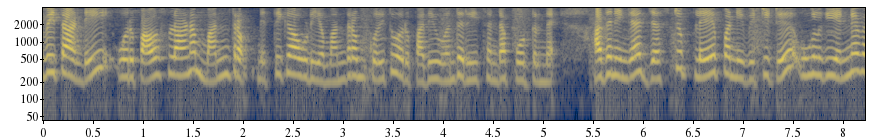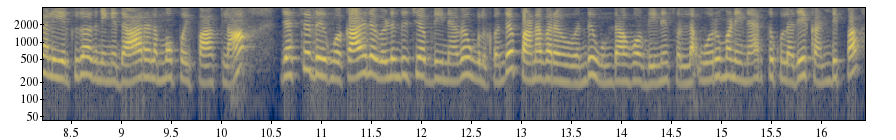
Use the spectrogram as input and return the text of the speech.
இவை தாண்டி ஒரு பவர்ஃபுல்லான மந்திரம் நித்திகாவுடைய மந்திரம் குறித்து ஒரு பதிவு வந்து ரீசெண்டாக போட்டிருந்தேன். அதை நீங்கள் ஜஸ்ட்டு ப்ளே பண்ணி விட்டுட்டு உங்களுக்கு என்ன வேலை இருக்குதோ அதை நீங்கள் தாராளமாக போய் பார்க்கலாம். ஜஸ்ட் அது உங்கள் காதில் விழுந்துச்சு அப்படின்னாவே உங்களுக்கு வந்து பணவரவு வந்து உண்டாகும் அப்படின்னே சொல்லலாம். ஒரு மணி நேரத்துக்குள்ளதே கண்டிப்பாக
